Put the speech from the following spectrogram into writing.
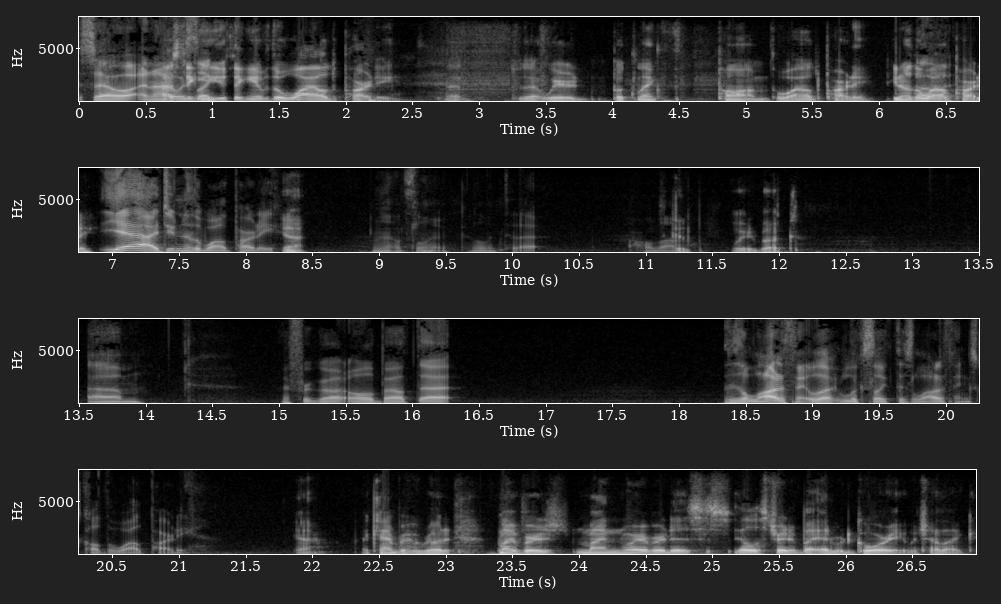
so and I, I was, was, thinking like you're thinking of the Wild Party, that that weird book length poem, the Wild Party. You know the Wild Party? yeah I do know the Wild Party Yeah, yeah, let's look, I'll link to that hold on good weird book. Um, I forgot all about that. There's a lot of things. Look, it looks like there's a lot of things called the Wild Party. Yeah, I can't remember who wrote it. My version, mine, wherever it is, is illustrated by Edward Gorey, which I like.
